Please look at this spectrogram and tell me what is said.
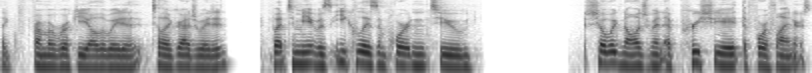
like from a rookie all the way to till I graduated but to me it was equally as important to show acknowledgement appreciate the fourth liners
